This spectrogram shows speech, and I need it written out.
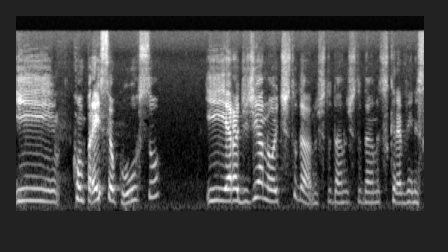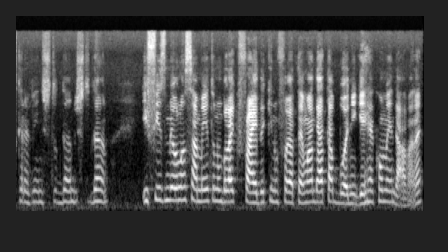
E comprei seu curso e era de dia à noite estudando, estudando, estudando, escrevendo, escrevendo, estudando, estudando. E fiz meu lançamento no Black Friday, que não foi até uma data boa, ninguém recomendava, né?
